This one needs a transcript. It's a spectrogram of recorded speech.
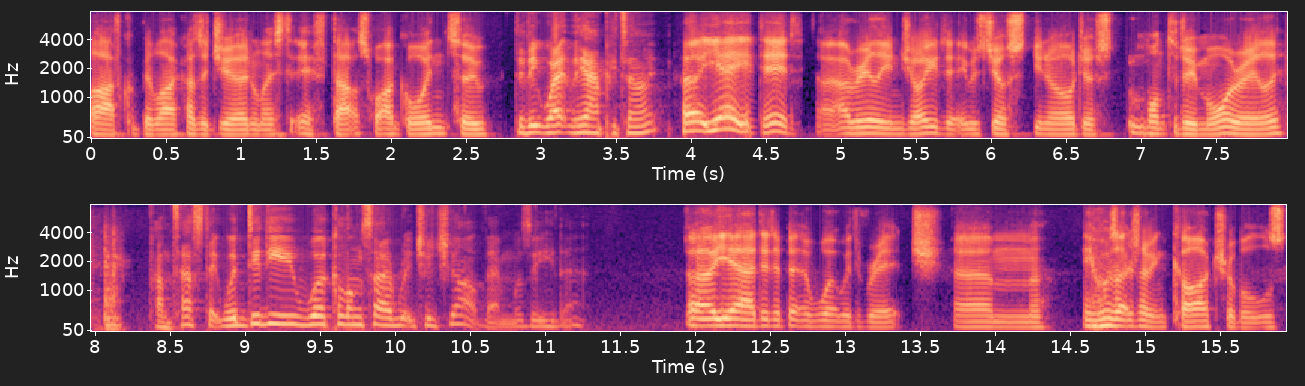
life could be like as a journalist if that's what I go into. Did it whet the appetite? Uh, yeah, it did. I really enjoyed it. It was just, you know, just want to do more, really. Fantastic. Well, did you work alongside Richard Sharpe then? Was he there? Uh, yeah, I did a bit of work with Rich. Um, he was actually having car troubles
